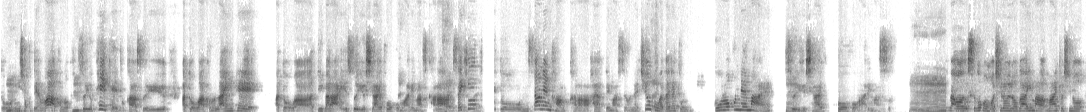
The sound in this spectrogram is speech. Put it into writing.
と、うん飲食店は、この、うんそういう PayPay とか、そういう、あとはこの LINE Pay、あとは D 払い、そういう支払い方法もありますから、はい最近、えっと、2、3年間から流行っていますよね。中国は大体5、6年前、そういう支払い方法があります。うーん。今はすごく面白いのが、今、毎年の、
